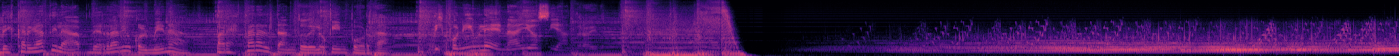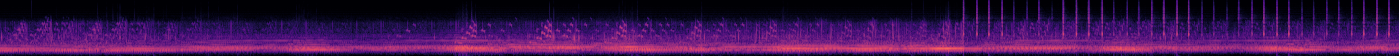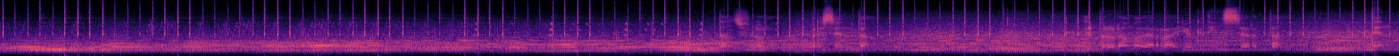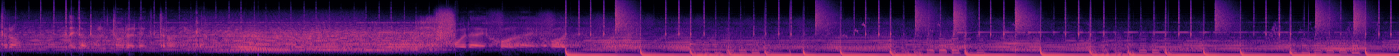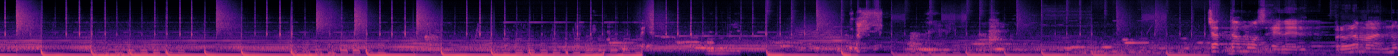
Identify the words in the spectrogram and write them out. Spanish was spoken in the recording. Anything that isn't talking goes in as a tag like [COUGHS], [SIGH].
Descargate la app de Radio Colmena para estar al tanto de lo que importa. Disponible en iOS y Android.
